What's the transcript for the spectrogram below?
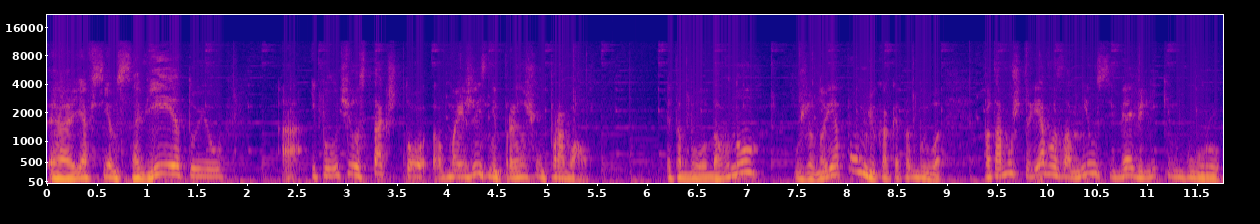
э, я всем советую. А, и получилось так, что в моей жизни произошел провал. Это было давно уже, но я помню, как это было потому что я возомнил себя великим гуру.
